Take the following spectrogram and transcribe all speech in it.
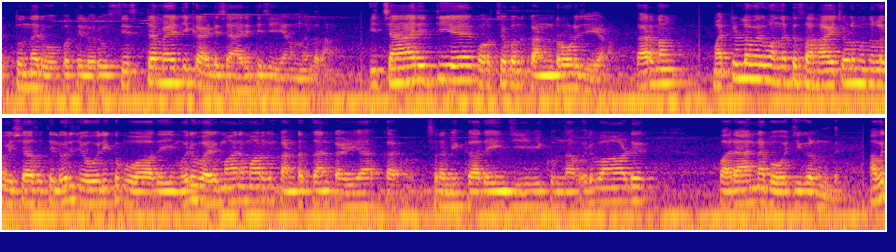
എത്തുന്ന രൂപത്തിൽ ഒരു സിസ്റ്റമാറ്റിക് ആയിട്ട് ചാരിറ്റി ചെയ്യണം എന്നുള്ളതാണ്. ഈ ചാരിറ്റിയെ കുറച്ചൊക്കെ ഒന്ന് കൺട്രോൾ ചെയ്യണം. കാരണം മറ്റുള്ളവർ വന്നിട്ട് സഹായിച്ചോളും എന്നുള്ള വിശ്വാസത്തിൽ ഒരു ജോലിക്ക് പോവാതെയും ഒരു വരുമാന മാർഗം കണ്ടെത്താൻ കഴിയാ ശ്രമിക്കാതെയും ജീവിക്കുന്ന ഒരുപാട് പരാന്ന ഭോജികളുണ്ട് അവർ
